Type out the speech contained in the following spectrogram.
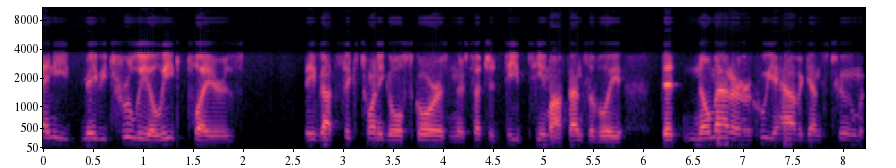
any maybe truly elite players. They've got 620 goal scorers, and they're such a deep team offensively that no matter who you have against whom,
